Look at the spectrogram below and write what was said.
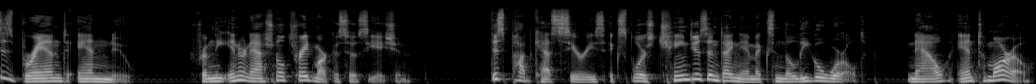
is Brand and New from the International Trademark Association. This podcast series explores changes and dynamics in the legal world, now and tomorrow,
